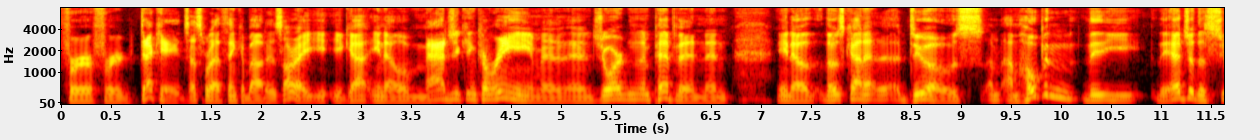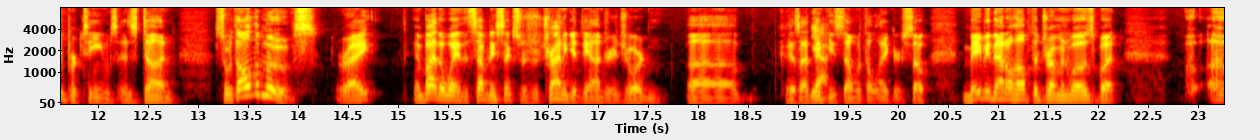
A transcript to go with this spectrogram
for for decades. That's what I think about is all right. You, you got you know Magic and Kareem and, and, Jordan and Pippen and you know those kind of uh, duos. I'm, I'm hoping the the edge of the super teams is done. So with all the moves, right? And by the way, the 76ers are trying to get DeAndre Jordan uh, because I think yeah. he's done with the Lakers. So maybe that'll help the Drummond woes. But uh,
